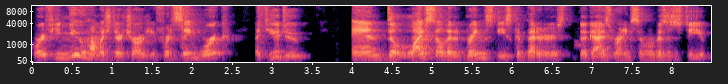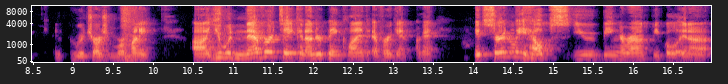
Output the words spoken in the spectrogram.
or if you knew how much they're charging for the same work that you do, and the lifestyle that it brings these competitors, the guys running similar businesses to you, who are charging more money. Uh, you would never take an underpaying client ever again. Okay, it certainly helps you being around people in a,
